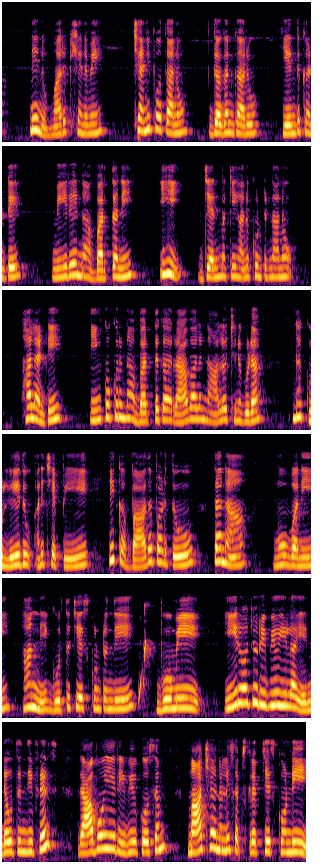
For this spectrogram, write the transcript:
నేను మరుక్షణమే చనిపోతాను గగన్ గారు. ఎందుకంటే మీరే నా భర్తని ఈ జన్మకి అనుకుంటున్నాను. అలాంటి ఇంకొకరు నా భర్తగా రావాలన్న ఆలోచన కూడా నాకు లేదు అని చెప్పి ఇక బాధపడుతూ తన మువ్వని అన్ని గుర్తు చేసుకుంటుంది. భూమి ఈరోజు రివ్యూ ఇలా ఎండ్ అవుతుంది ఫ్రెండ్స్. రాబోయే రివ్యూ కోసం మా ఛానల్ని సబ్స్క్రైబ్ చేసుకోండి.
